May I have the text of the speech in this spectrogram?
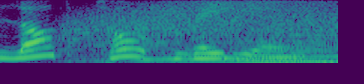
Blog Talk Radio.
